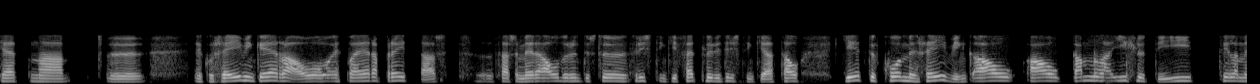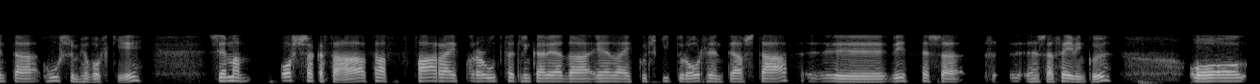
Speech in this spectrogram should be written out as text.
hérna uh, eitthvað hreyfing er á og eitthvað er að breytast, það sem er áður undir stöðum þrýstingi, fellur í þrýstingi að þá getur komið hreyfing á, á gamla íhluti í til að mynda húsum hjá fólki sem að orsaka það að það fara einhverjar útfellingar eða, eða einhver skítur óhrendi af stað uh, við þessa, þessa hreyfingu og,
